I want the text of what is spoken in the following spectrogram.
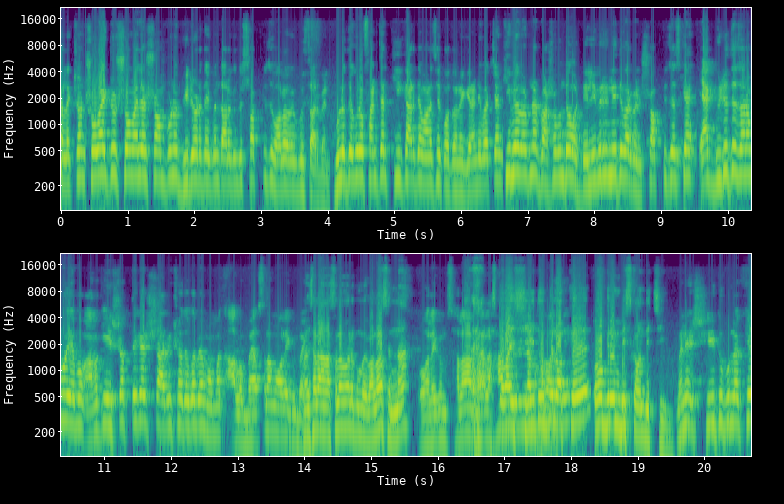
কালেকশন সবাই একটু সময় সম্পূর্ণ ভিডিওটা দেখবেন তাহলে কিন্তু সবকিছু ভালোভাবে বুঝতে পারবেন। মূলত এগুলো ফার্নিচার কি কার্ডে বানাচ্ছে কত অনেক গ্যারান্টি পারছেন কীভাবে আপনার বাসা বন্ধু ডেলিভারি নিতে পারবেন সবকিছু আজকে এক ভিডিওতে জানাব এবং আমাকে এই সব থেকে সার্বিক সহায়তা করবে মোহাম্মদ আলম ভাই। আসসালাম আলাইকুম ভাই। সালাম আসসালামু আলাইকুম ভাই ভালো আছেন না? ওয়ালাইকুম সালাম। আজকে ভাই শীত উপলক্ষে অগ্রিম ডিসকাউন্ট দিচ্ছি। মানে শীত উপলক্ষে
